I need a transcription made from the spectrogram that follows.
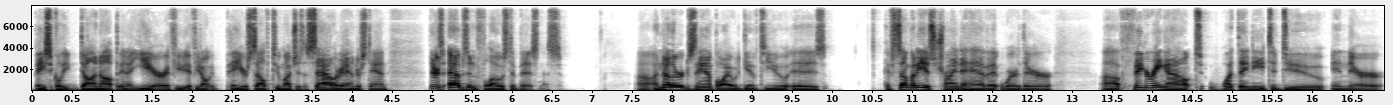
basically done up in a year if you if you don't pay yourself too much as a salary. I understand there's ebbs and flows to business. Uh, another example I would give to you is if somebody is trying to have it where they're uh, figuring out what they need to do in their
